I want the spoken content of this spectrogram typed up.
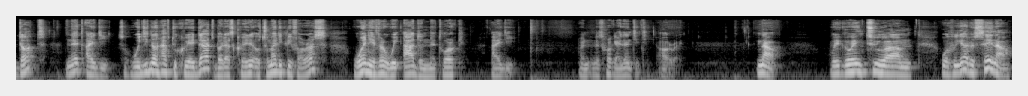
Dot net ID. So we did not have to create that, but that's created automatically for us whenever we add a network ID, a network identity. All right. Now we're going to um, what we got to say now.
